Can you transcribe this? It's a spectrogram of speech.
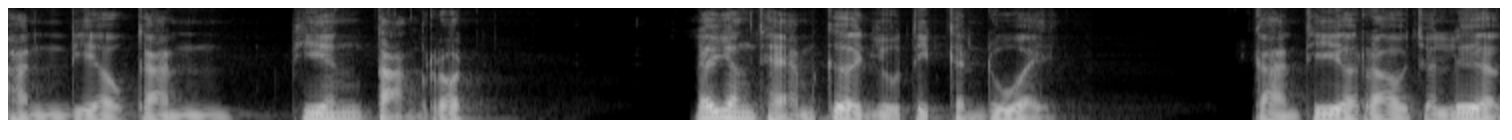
พันธุ์เดียวกัน เพียงต่างรสแล้วยังแถมเกิดอยู่ติดกันด้วย การที่เราจะเลือก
